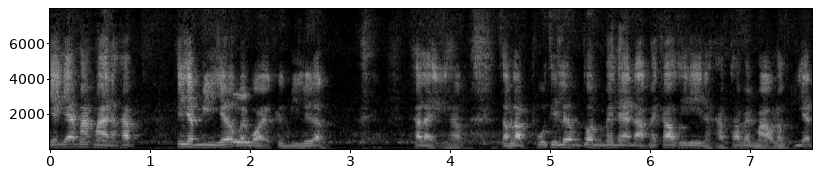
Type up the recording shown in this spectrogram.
เยอะแยะมากมายนะครับ ที่จะมีเยอะบ่อยๆ คือมีเรื่องเท่าไหร่อย่างนี้ครับสำหรับผู้ที่เริ่มต้นไม่แนะนำให้เข้าที่นี่นะครับ ถ้าไปเมาแล้วเกลียน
